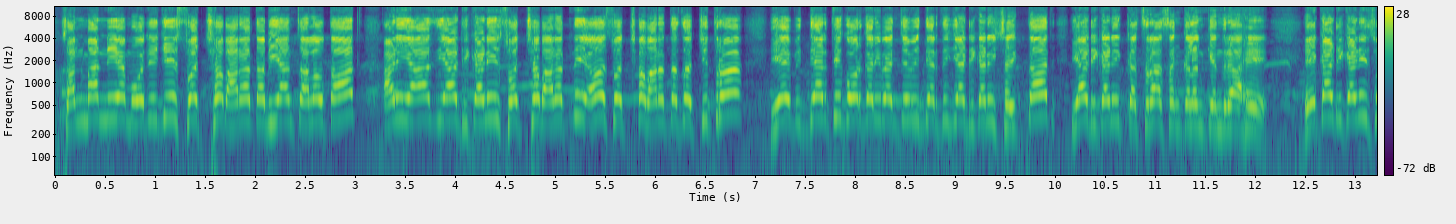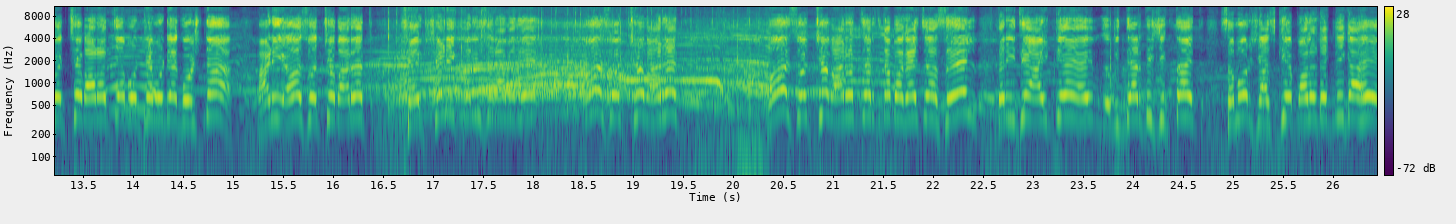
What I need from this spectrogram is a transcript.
सन्माननीय मोदीजी स्वच्छ भारत अभियान चालवतात आणि आज या ठिकाणी स्वच्छ भारतनी अस्वच्छ भारताचं चित्र हे विद्यार्थी गोरगरिबांचे विद्यार्थी ज्या ठिकाणी शिकतात या ठिकाणी कचरा संकलन केंद्र आहे. एका ठिकाणी स्वच्छ भारतच्या मोठ्या मोठ्या घोषणा आणि अस्वच्छ भारत शैक्षणिक परिसरामध्ये अस्वच्छ भारत स्वच्छ भारत जर का बघायचं असेल तर इथे आय टी आय विद्यार्थी शिकतायत. समोर शासकीय पॉलिटेक्निक आहे.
